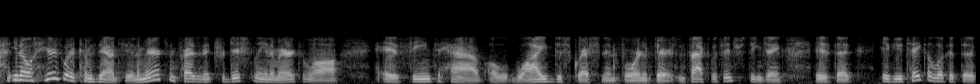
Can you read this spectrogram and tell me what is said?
you know, here's what it comes down to. An American president, traditionally in American law, is seen to have a wide discretion in foreign affairs. In fact, what's interesting, Jane, is that if you take a look at the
